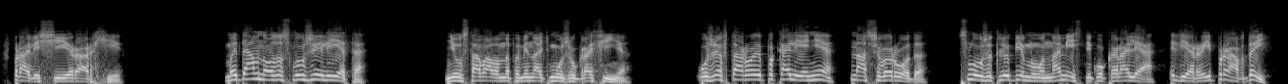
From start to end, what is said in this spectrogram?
в правящей иерархии. «Мы давно заслужили это», — не уставала напоминать мужу графиня. «Уже второе поколение нашего рода служит любимому наместнику короля верой и правдой».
